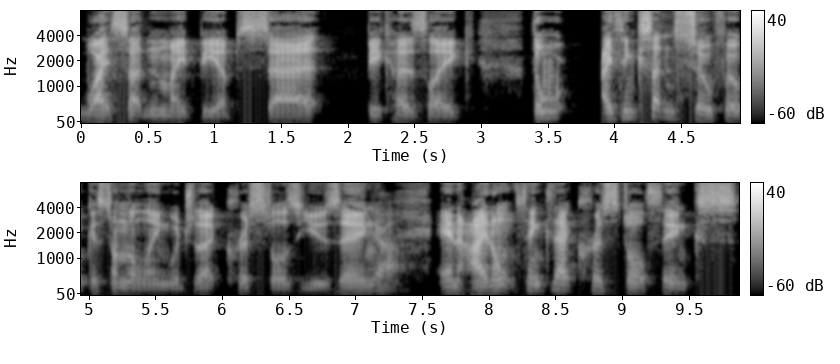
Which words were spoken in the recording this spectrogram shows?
why Sutton might be upset because like the I think Sutton's so focused on the language that Crystal is using. yeah. And I don't think that Crystal thinks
